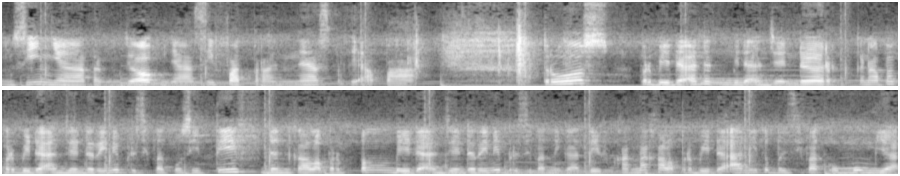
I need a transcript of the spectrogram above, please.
Fungsinya, tanggung jawabnya, sifat perannya seperti apa. Terus perbedaan dan pembedaan gender. Kenapa perbedaan gender ini bersifat positif dan kalau pembedaan gender ini bersifat negatif? Karena kalau perbedaan itu bersifat umum ya.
